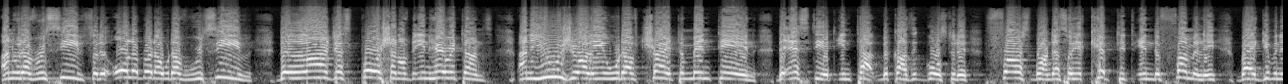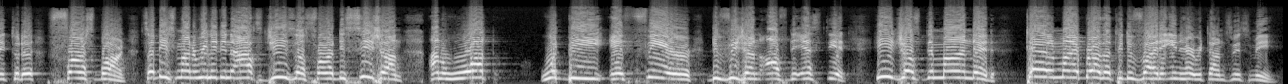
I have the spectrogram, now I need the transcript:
and would have received, so the older brother would have received the largest portion of the inheritance and usually he would have tried to maintain the estate intact because it goes to the firstborn. That's how you kept it in the family by giving it to the firstborn. So this man really didn't ask Jesus for a decision on what would be a fair division of the estate. He just demanded, Tell my brother to divide the inheritance with me.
